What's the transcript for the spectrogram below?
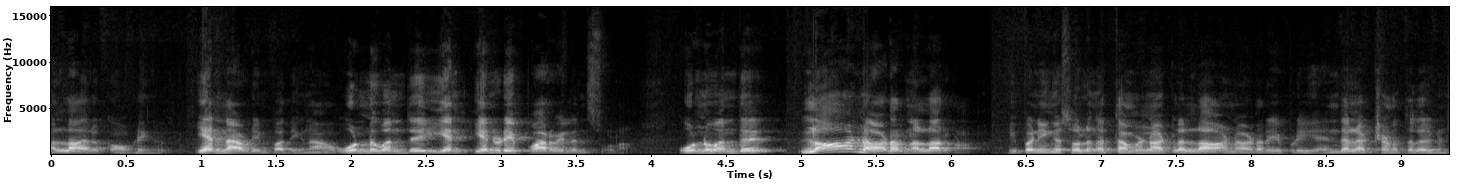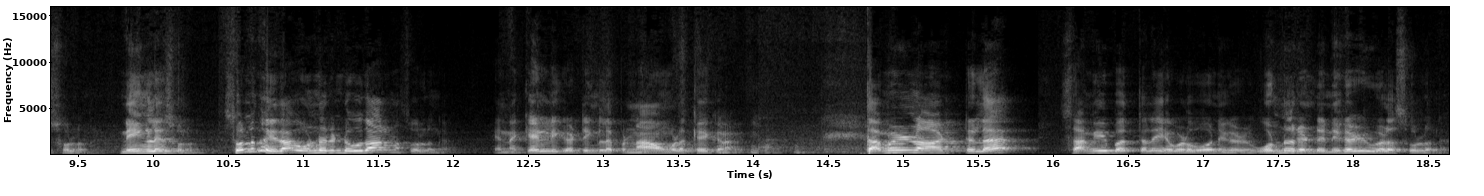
நல்லா இருக்கும் அப்படிங்கிறது. என்ன அப்படின்னு பார்த்தீங்கன்னா ஒன்று வந்து என் என்னுடைய பார்வையிலேருந்து சொல்லலாம். ஒன்று வந்து லா அண்ட் ஆர்டர் நல்லா இருக்கணும். இப்போ நீங்க சொல்லுங்க தமிழ்நாட்டில் லா அண்ட் ஆர்டர் எப்படி எந்த லட்சணத்தில் இருக்குன்னு சொல்லுங்க. நீங்களே சொல்லுங்க. சொல்லுங்க ஏதாவது ஒன்று ரெண்டு உதாரணம் சொல்லுங்க. என்ன கேள்வி கேட்டீங்களா? இப்போ நான் உங்களை கேட்குறேன். தமிழ்நாட்டில் சமீபத்தில் எவ்வளவோ நிகழ்வு ஒன்று ரெண்டு நிகழ்வுகளை சொல்லுங்க.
